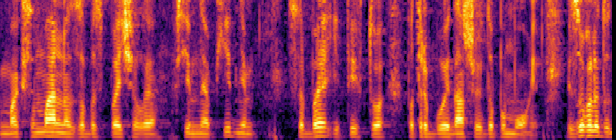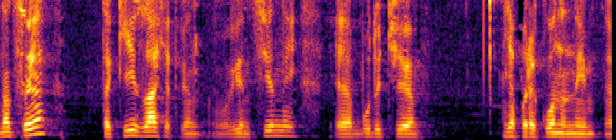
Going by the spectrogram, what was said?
максимально забезпечили всім необхідним себе і тих, хто потребує нашої допомоги. І з огляду на це, такий захід він, він цінний. Будуть, я переконаний, е,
